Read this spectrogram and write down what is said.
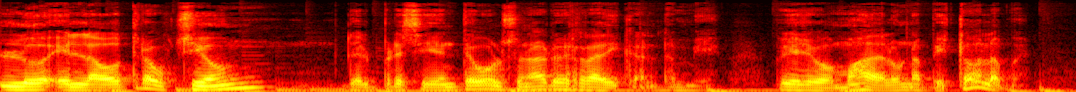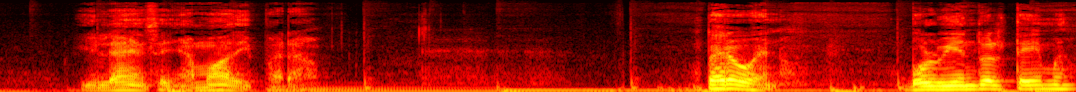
en la otra opción del presidente Bolsonaro es radical también. Pues le vamos a dar una pistola pues, y les enseñamos a disparar. Pero bueno, volviendo al tema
